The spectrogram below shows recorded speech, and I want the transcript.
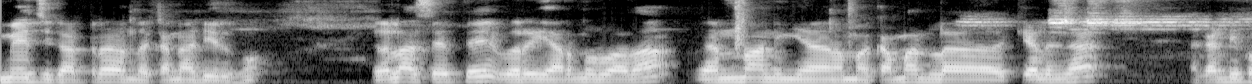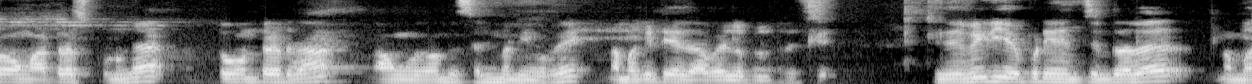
இமேஜ் காட்டுற அந்த கண்ணாடி இருக்கும். இதெல்லாம் சேர்த்து வெறும் இரநூறுவா தான். வேணும்னா நீங்கள் நம்ம கமெண்டில் கேளுங்க. கண்டிப்பாக உங்கள் அட்ரஸ் கொடுங்க. டூ ஹண்ட்ரட் தான் நான் உங்களுக்கு வந்து சென்ட் பண்ணி விட்றேன். நம்மக்கிட்டே இது அவைலபிள் இருக்குது இது வீடியோ எப்படி இருந்துச்சுன்றதை நம்ம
